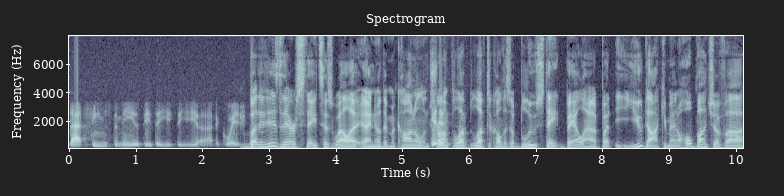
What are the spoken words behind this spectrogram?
that seems to me to be the, the uh, equation. But it is their states as well. I, I know that McConnell and It Trump love, love to call this a blue state bailout, but you document a whole bunch of uh,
